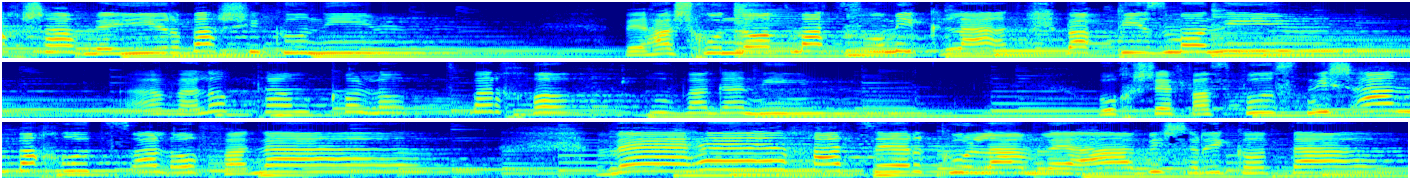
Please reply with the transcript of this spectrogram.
עכשיו מאיר בשיכונים, והשכונות מצאו מקלט בפזמונים, אבל אותם קולות ברחוב ובגנים. וכשפספוס נשען בחוץ על אופניו, והחצר כולם לאה בשריקותיו,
